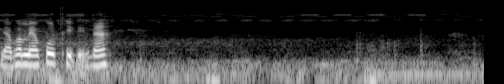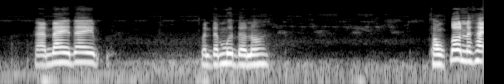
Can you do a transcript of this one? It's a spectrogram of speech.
เดี๋ยวพ่อแมวพูดผิดอีกนะ ค่ะ ได้ได้ มันจะมืดแล้วเนาะ สองต้นนะคะ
